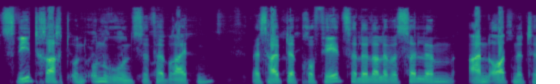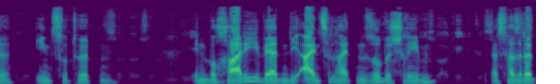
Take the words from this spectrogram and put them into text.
Zwietracht und Unruhen zu verbreiten, weshalb der Prophet anordnete, ihn zu töten. In Bukhari werden die Einzelheiten so beschrieben, dass Hazrat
